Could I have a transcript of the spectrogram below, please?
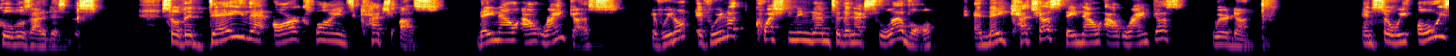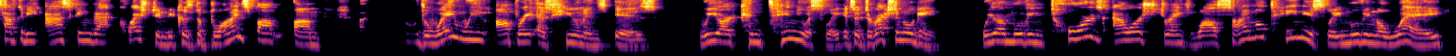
Google's out of business. So the day that our clients catch us, they now outrank us. If we don't, if we're not questioning them to the next level and they catch us, they now outrank us we're done. And so we always have to be asking that question because the blind spot, um, the way we operate as humans is we are continuously, it's a directional game. We are moving towards our strength while simultaneously moving away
